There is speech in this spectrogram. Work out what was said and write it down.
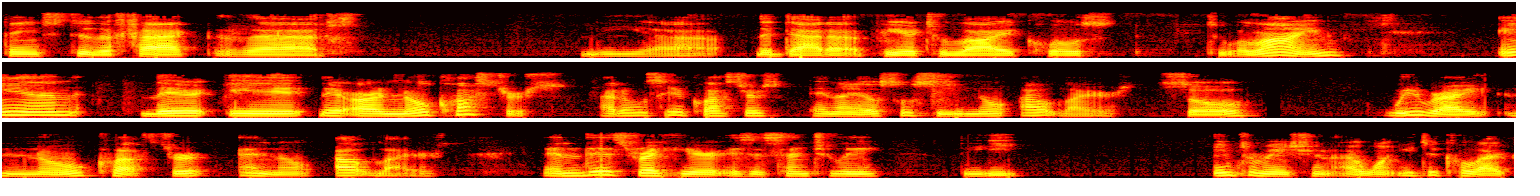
thanks to the fact that the uh, the data appear to lie close to a line, and there is there are no clusters. I don't see a clusters and I also see no outliers. So we write no cluster and no outliers. And this right here is essentially the information I want you to collect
